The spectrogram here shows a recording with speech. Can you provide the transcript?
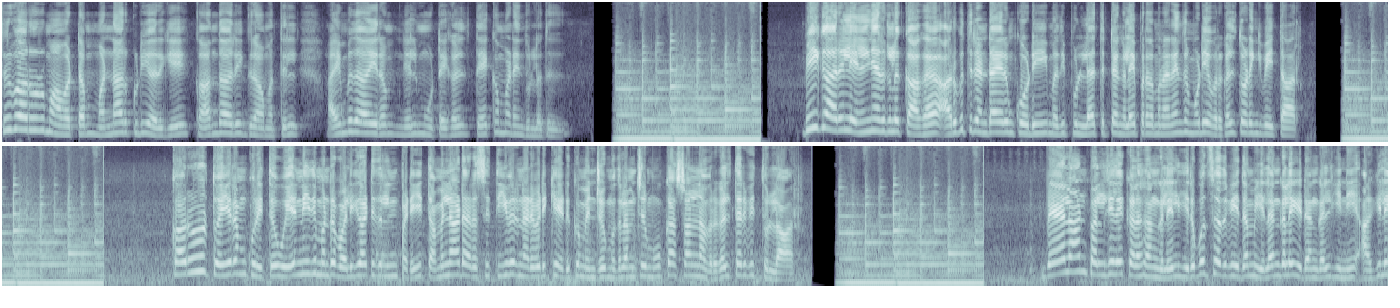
திருவாரூர் மாவட்டம் மன்னார்குடி அருகே காந்தாரி கிராமத்தில் ஐம்பதாயிரம் நெல் மூட்டைகள் தேக்கமடைந்துள்ளது. பீகாரில் இளைஞர்களுக்காக அறுபத்தி ரெண்டாயிரம் கோடி மதிப்புள்ள திட்டங்களை பிரதமர் நரேந்திர மோடி அவர்கள் தொடங்கி வைத்தார். கரூர் துயரம் குறித்து உயர்நீதிமன்ற வழிகாட்டுதலின்படி தமிழ்நாடு அரசு தீவிர நடவடிக்கை எடுக்கும் என்று முதலமைச்சர் மு ஸ்டாலின் அவர்கள் தெரிவித்துள்ளார். வேளாண் பல்கலைக்கழகங்களில் இருபது சதவீதம் இளங்கலை இடங்கள் இனி அகில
